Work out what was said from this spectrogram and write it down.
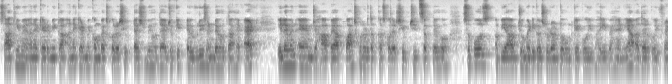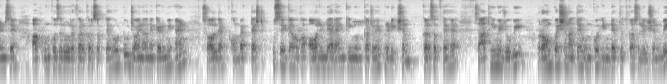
साथ ही में अन अकेडमी का, अन अकेडमी कॉम्बैक स्कॉलरशिप टेस्ट भी होता है, जो कि एवरी संडे होता है एट इलेवन एम जहाँ पे आप पाँच करोड़ तक का स्कॉलरशिप जीत सकते हो। सपोज़ अभी आप जो मेडिकल स्टूडेंट हो, उनके कोई भाई बहन या अदर कोई फ्रेंड्स है, आप उनको ज़रूर रेफ़र कर सकते हो to join Unacademy and solve that combat test उससे क्या होगा ऑल इंडिया रैंकिंग उनका जो है प्रिडिक्शन कर सकते हैं। साथ ही में जो भी रॉन्ग क्वेश्चन आते हैं, उनको इन डेप्थ उसका सोल्यूशन भी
